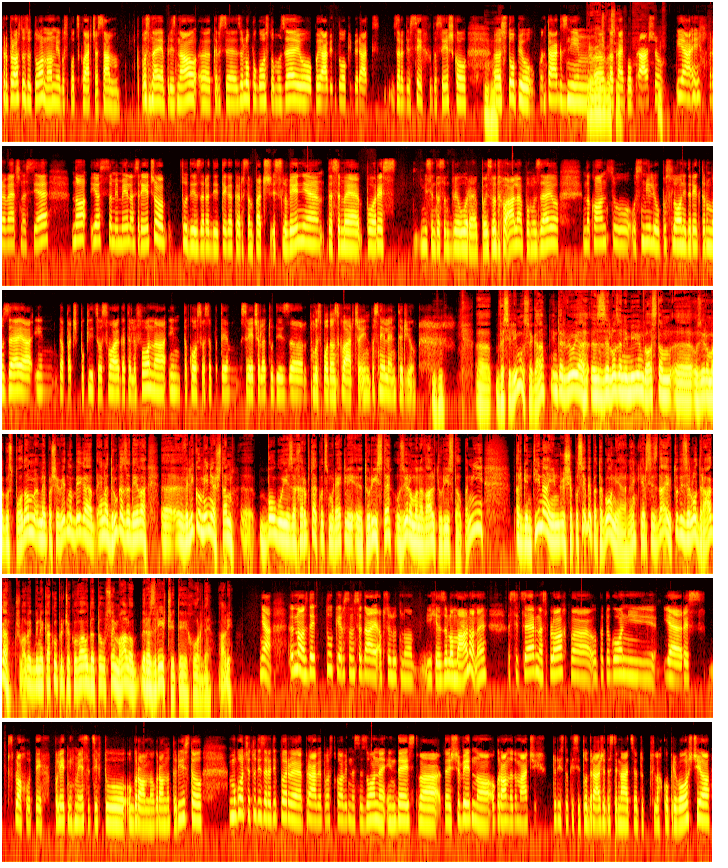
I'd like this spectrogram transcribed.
Preprosto zato, no, mi je gospod Skvarča sam pozneje priznal, uh, ker se zelo pogosto v muzeju pojavi kdo, ki bi rad zaradi vseh dosežkov uh -huh. uh, stopil v kontakt z njim, uh, ga kaj povprašal. Ja, preveč nas je. No, jaz sem imela srečo, tudi zaradi tega, ker sem pač iz Slovenije, da se me po res mislim, da sem dve ure poizvedovala po muzeju. Na koncu usmilil poslovni direktor muzeja in ga pač poklical svojega telefona, in tako sva se potem srečala tudi z gospodom Skvarčem in posnela intervju. Uh. -huh. Uh, veselimo se ga intervjuja z zelo zanimivim gostom uh, oziroma gospodom, me pa še vedno bega ena druga zadeva. Uh, veliko menjaš tam uh, Bogu iza hrbta, kot smo rekli, uh, turiste oziroma naval turistov. Pa ni Argentina in še posebej Patagonija, ne, kjer si zdaj tudi zelo draga. Človek bi nekako pričakoval, da to vsaj malo razreči te horde. Ali? Ja, no, zdaj tu, kjer sem sedaj, absolutno jih je zelo malo. Ne. Sicer nasploh pa v Patagoniji je res, sploh v teh poletnih mesecih, tu ogromno, ogromno turistov. Mogoče tudi zaradi prve prave post-covidne sezone in dejstva, da je še vedno ogromno domačih turistov, ki si to draže destinacijo tudi lahko privoščijo.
